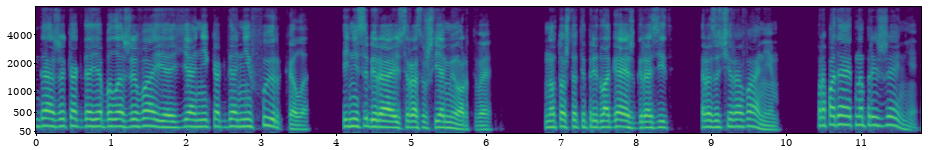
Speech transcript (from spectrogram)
Даже когда я была живая, я никогда не фыркала. И не собираюсь, раз уж я мертвая. Но то, что ты предлагаешь, грозит разочарованием. Пропадает напряжение.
